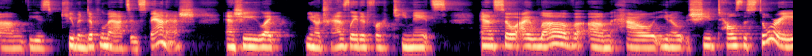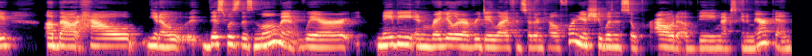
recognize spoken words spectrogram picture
um, these Cuban diplomats in Spanish and she like you know translated for teammates. And so i love um, how you know she tells the story about how you know this was this moment where maybe in regular everyday life in southern california she wasn't so proud of being mexican american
